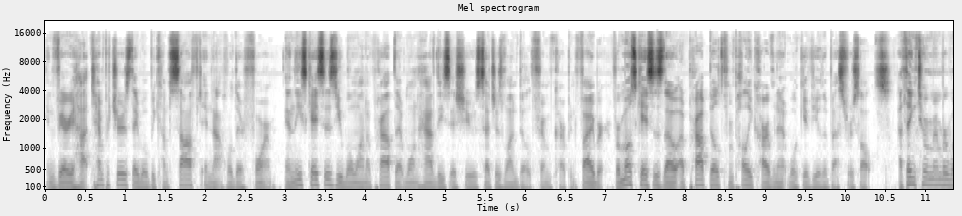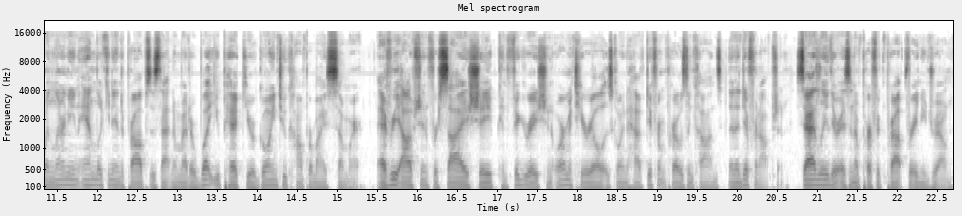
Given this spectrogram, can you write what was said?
In very hot temperatures, they will become soft and not hold their form. In these cases, you will want a prop that won't have these issues such as one built from carbon fiber. For most cases though, a prop built from polycarbonate will give you the best results. A thing to remember when learning and looking into props is that no matter what you pick, you're going to compromise somewhere. Every option for size, shape, configuration, or material is going to have different pros and cons than a different option. Sadly, there isn't a perfect prop for any drone.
